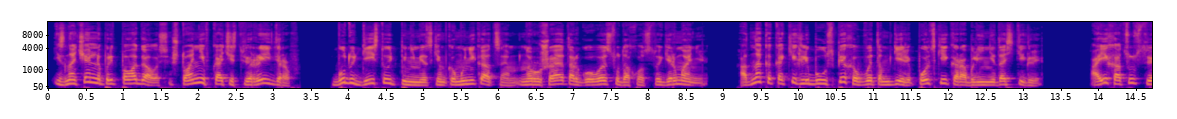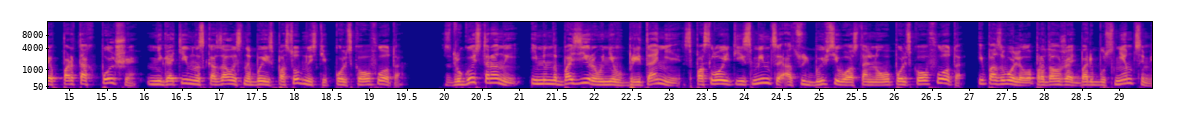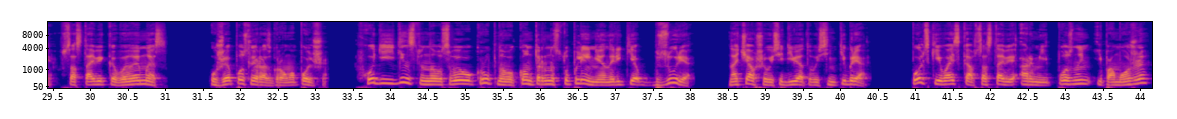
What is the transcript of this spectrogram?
Изначально предполагалось, что они в качестве рейдеров будут действовать по немецким коммуникациям, нарушая торговое судоходство Германии. Однако каких-либо успехов в этом деле польские корабли не достигли. А их отсутствие в портах Польши негативно сказалось на боеспособности польского флота. С другой стороны, именно базирование в Британии спасло эти эсминцы от судьбы всего остального польского флота и позволило продолжать борьбу с немцами в составе КВМС уже после разгрома Польши. В ходе единственного своего крупного контрнаступления на реке Бзуря, начавшегося 9 сентября, польские войска в составе армии Познань и Поможа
